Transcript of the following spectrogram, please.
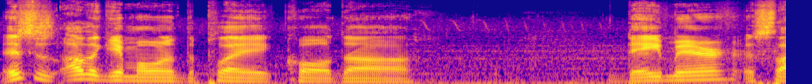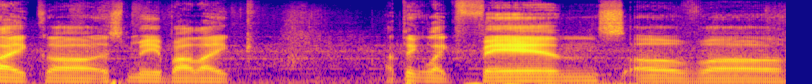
This is other game I wanted to play called uh Daymare. It's like uh it's made by like I think like fans of uh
